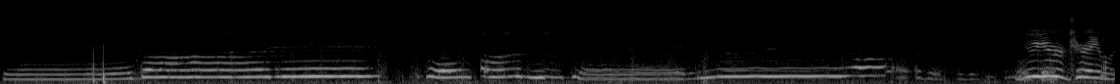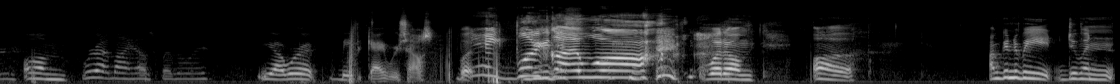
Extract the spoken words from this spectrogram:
Take on me, take on me, take me on. Do your trailer. Um, We're at my house, by the way. yeah, we're at Baby Guyver's house, but Hey, You just- but um, uh, I'm gonna be doing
